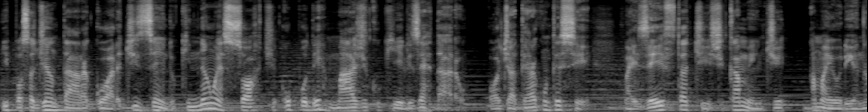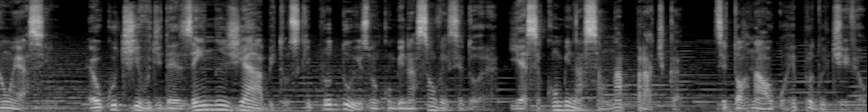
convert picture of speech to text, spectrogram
E posso adiantar agora dizendo que não é sorte ou poder mágico que eles herdaram. Pode até acontecer, mas estatisticamente a maioria não é assim. É o cultivo de dezenas de hábitos que produz uma combinação vencedora, e essa combinação na prática se torna algo reprodutível.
